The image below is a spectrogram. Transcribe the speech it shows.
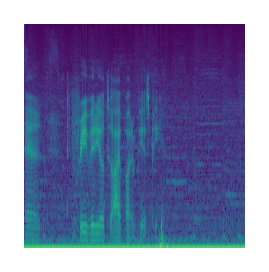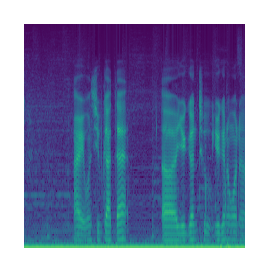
and free video to iPod and PSP alright once you've got that uh, you're going to you're gonna want to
